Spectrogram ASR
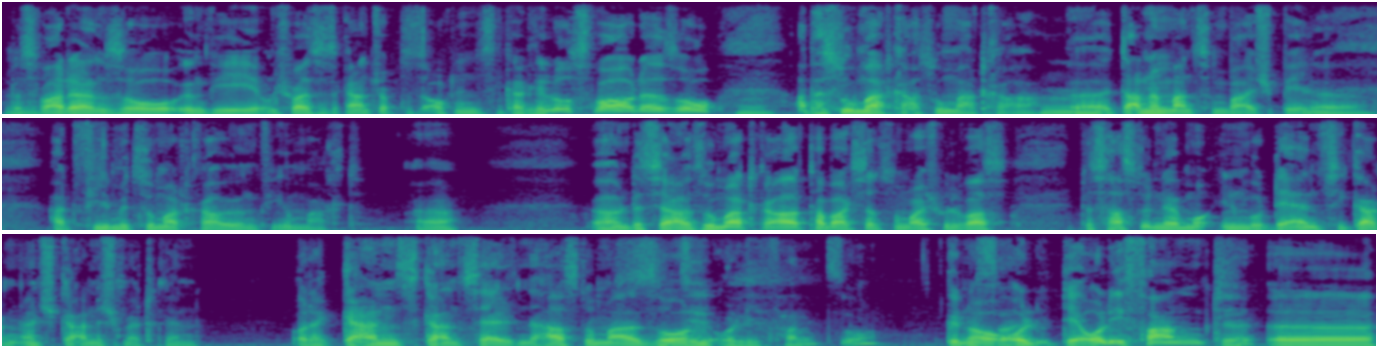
Das war dann so irgendwie, und ich weiß jetzt gar nicht, ob das auch in Zigarillos war oder so, aber Sumatra, Sumatra. Äh, Dannemann zum Beispiel Ja. hat viel mit Sumatra irgendwie gemacht. Ja. Und das ist ja Sumatra-Tabak ist ja zum Beispiel was, das hast du in, der, in modernen Zigarren eigentlich gar nicht mehr drin. Oder ganz, ganz selten. Da hast du mal so ein. Den Olifant so? Genau? Oli- der Olifant. Äh,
